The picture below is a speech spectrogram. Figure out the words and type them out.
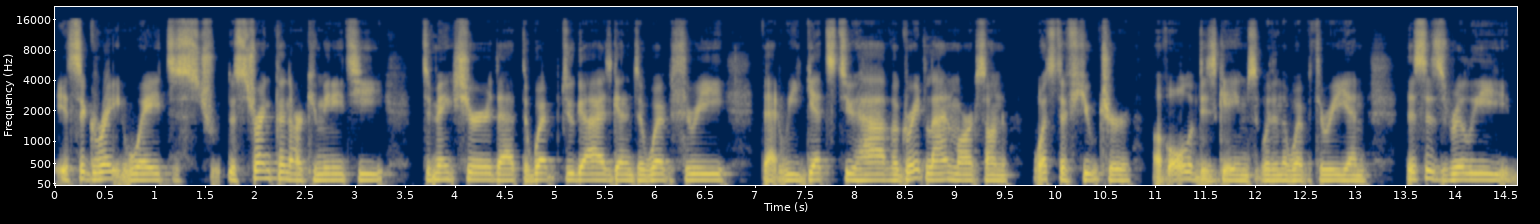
it's a great way to, to strengthen our community, to make sure that the Web 2 guys get into Web 3, that we get to have a great landmarks on what's the future of all of these games within the Web 3. And this is really,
